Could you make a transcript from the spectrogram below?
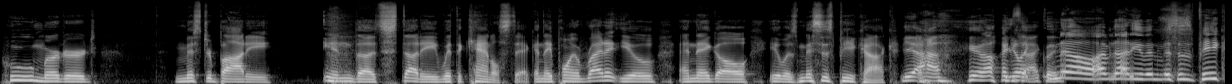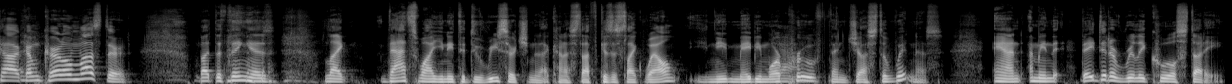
"Who murdered Mr. Boddy in the study with the candlestick?" And they point right at you and they go, "It was Mrs. Peacock." Yeah. you know, and Exactly. you're like, "No, I'm not even Mrs. Peacock. I'm Colonel Mustard." But the thing is, like, that's why you need to do research into that kind of stuff because it's like, well, you need maybe more Yeah. proof than just a witness. And I mean, they did a really cool study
